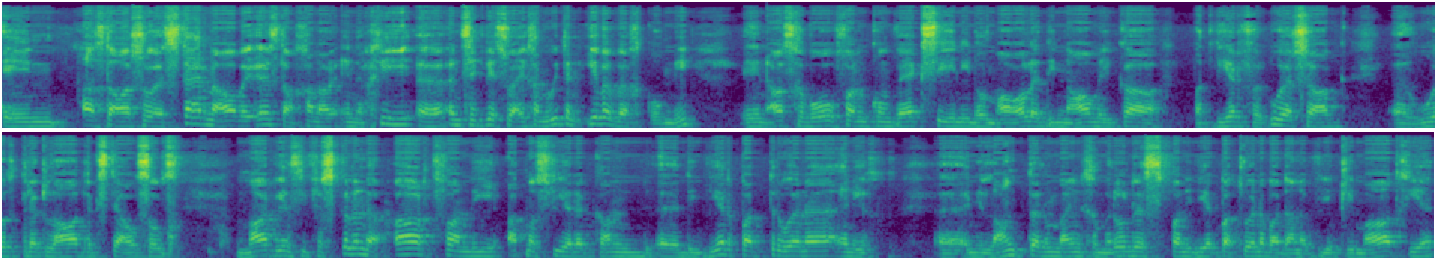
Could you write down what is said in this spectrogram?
en as daar so 'n ster naby is, dan gaan daar energie uh, insit wees, so hy gaan nooit in ewewig kom nie. En as gevolg van konveksie en die normale dinamika wat weer veroorsaak uh, hoëdruk laadrukstelsels maar weens die verskillende aard van die atmosfere kan uh, die weerpatrone en die uh, in die langtermyn gemiddeldes van die weerpatrone wat dan 'n weer klimaat gee,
